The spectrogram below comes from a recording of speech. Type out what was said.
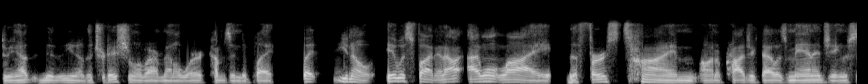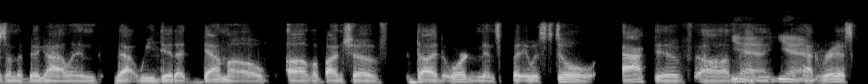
doing, other- you know, the traditional environmental work comes into play. But you know, it was fun, and I, I won't lie. The first time on a project I was managing, this is on the Big Island, that we Mhm. did a demo of a bunch of dud ordnance, but it was still active um, Yeah, and yeah. at risk.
